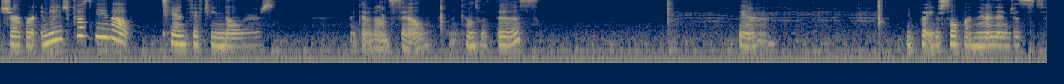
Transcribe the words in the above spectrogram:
Sharper Image. Cost me about 10 $15. I got it on sale. It comes with this. And you put your soap on there and then just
